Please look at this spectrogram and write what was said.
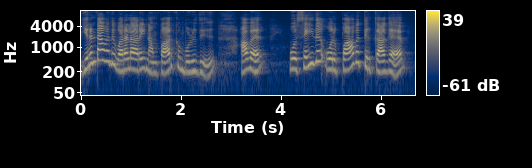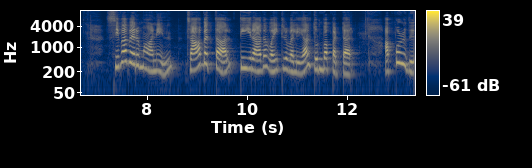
இரண்டாவது வரலாறை நாம் பார்க்கும் பொழுது அவர் ஓ செய்த ஒரு பாவத்திற்காக சிவபெருமானின் சாபத்தால் தீராத வயிற்று வலியால் துன்பப்பட்டார். அப்பொழுது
